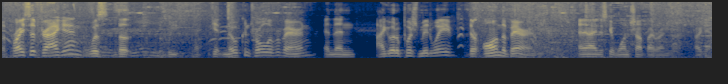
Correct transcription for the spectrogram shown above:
The price of Dragon was the we get no control over Baron, and then I go to push mid wave. They're on the Baron, and then I just get one shot by Rengar again.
